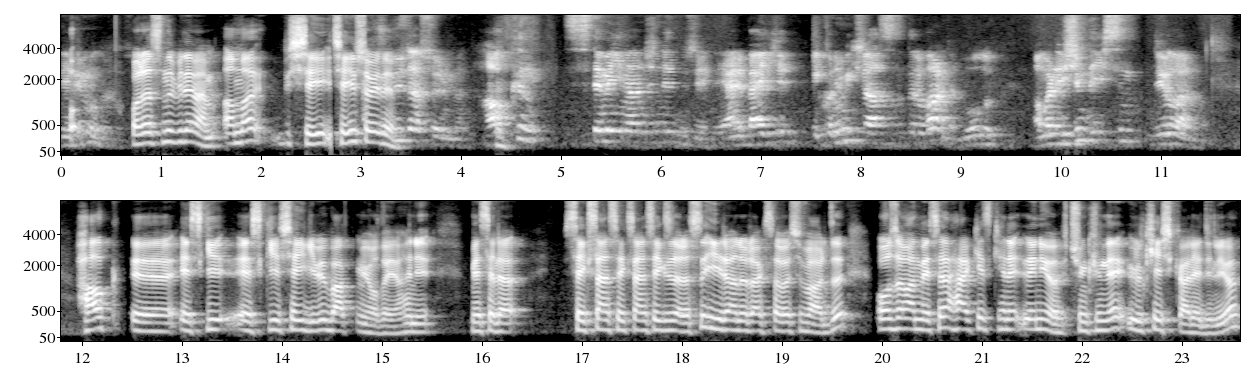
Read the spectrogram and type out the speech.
Devrim olur? Orasını bilemem ama bir şey, şeyi Bu söylerim. yüzden söylüyorum ben. Halkın sisteme inancı ne düzeyde? Yani belki ekonomik rahatsızlıkları vardır, bu olur. Ama rejim değişsin diyorlar mı? Halk e, eski eski şey gibi bakmıyor olaya. Hani mesela 80-88 arası İran-Irak savaşı vardı. O zaman mesela herkes kenetleniyor. Çünkü ne? Ülke işgal ediliyor.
